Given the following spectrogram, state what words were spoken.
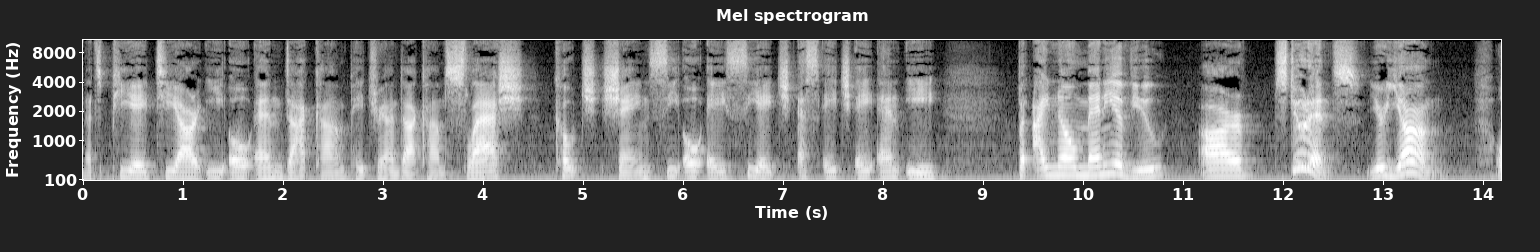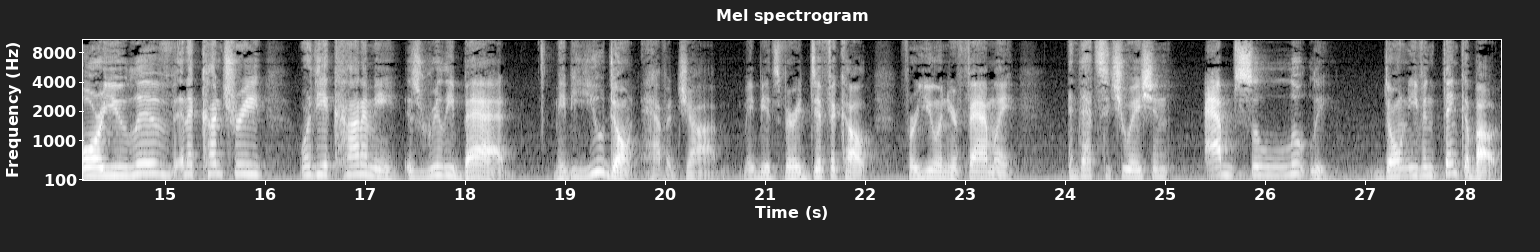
That's P-A-T-R-E-O-N dot com, Patreon dot com slash Coach Shane, C-O-A-C-H-S-H-A-N-E. But I know many of you are students. You're young. Or you live in a country where the economy is really bad. Maybe you don't have a job. Maybe it's very difficult for you and your family. In that situation, absolutely don't even think about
